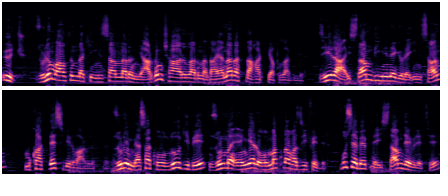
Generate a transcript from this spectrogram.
3. Zulüm altındaki insanların yardım çağrılarına dayanarak da harp yapılabilir. Zira İslam dinine göre insan mukaddes bir varlıktır. Zulüm yasak olduğu gibi zulme engel olmak da vazifedir. Bu sebeple İslam devleti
